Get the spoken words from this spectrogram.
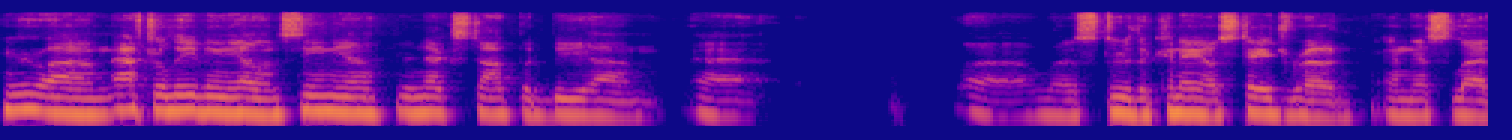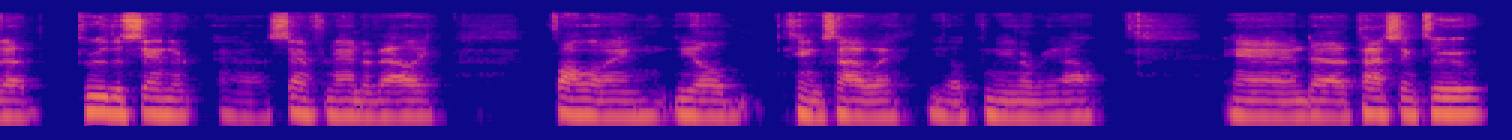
here um, after leaving the El Encino, your next stop would be uh, uh, was through the Conejo Stage Road, and this led up through the San, uh, San Fernando Valley, following the old Kings Highway, the old Camino Real, and uh, passing through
